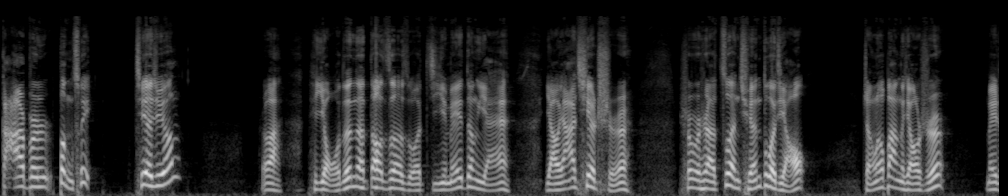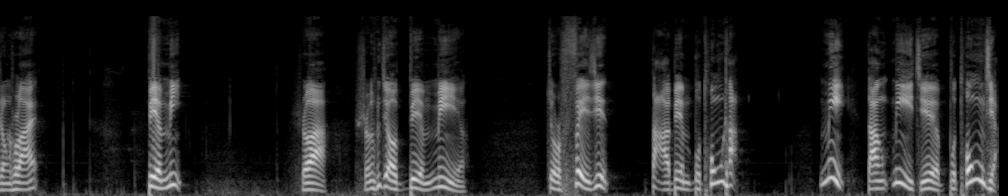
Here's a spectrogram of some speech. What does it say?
嘎嘣蹦脆，解决了，是吧？有的呢，到厕所挤眉瞪眼，咬牙切齿，是不是啊？攥拳跺脚，整了半个小时没整出来，便秘，是吧？什么叫便秘啊？就是费劲，大便不通畅。秘当秘结不通讲，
